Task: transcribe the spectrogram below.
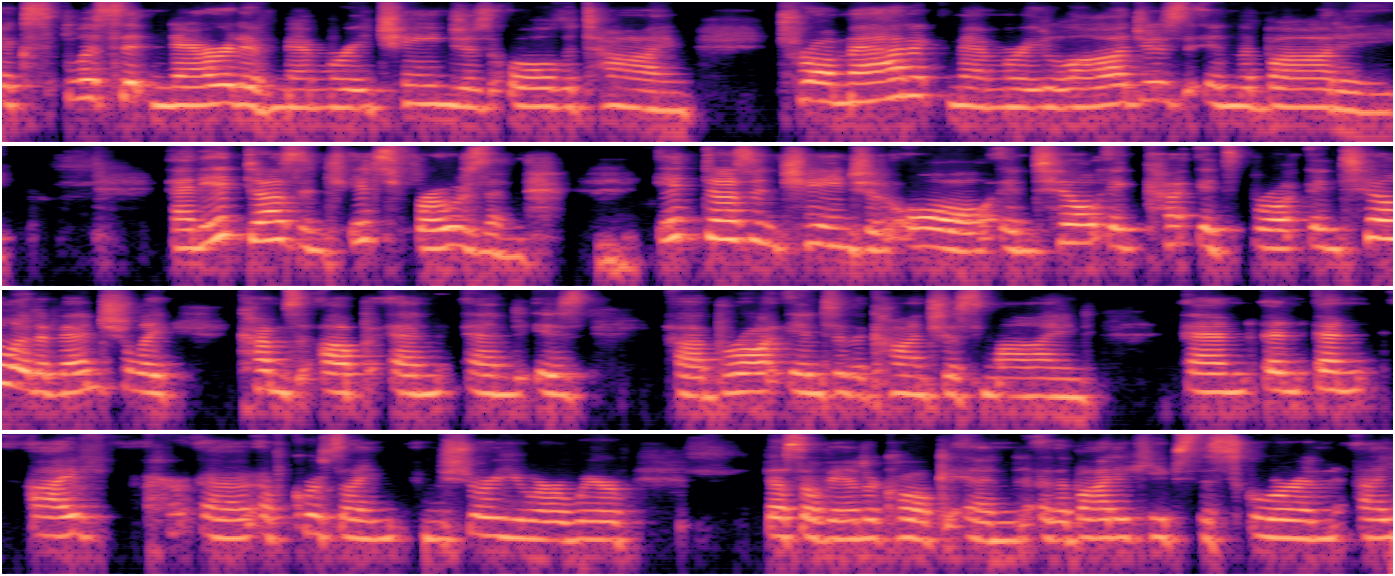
explicit narrative memory changes all the time, traumatic memory lodges in the body and it doesn't it's frozen. It doesn't change at all until it it's brought until it eventually comes up and and is uh, brought into the conscious mind. And and and i've uh, of course i'm sure you are aware bessel van der kolk and the body keeps the score and uh,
